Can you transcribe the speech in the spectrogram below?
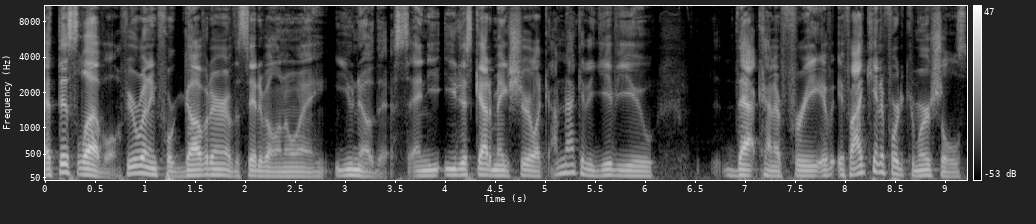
at this level if you're running for governor of the state of illinois you know this. And you, you just got to make sure like i'm not going to give you that kind of free. If, if I can't afford commercials,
